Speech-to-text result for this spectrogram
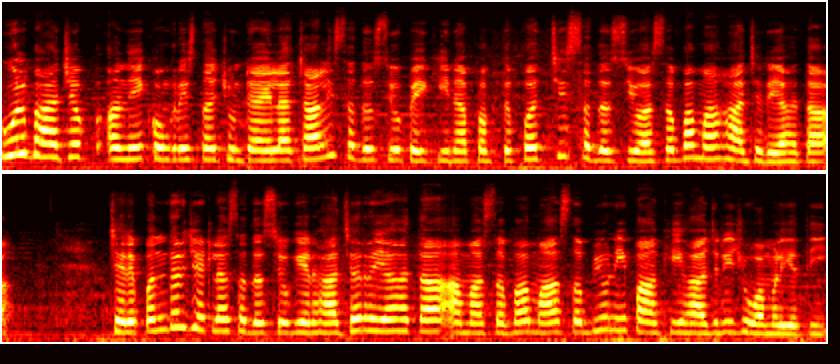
કુલ ભાજપ અને કોંગ્રેસના ચૂંટાયેલા ચાલીસ સદસ્યો પૈકીના ફક્ત પચીસ સદસ્યો આ સભામાં હાજર રહ્યા હતા. જ્યારે પંદર જેટલા સદસ્યો ગેરહાજર રહ્યા હતા, આમાં સભામાં સભ્યોની પાંખી હાજરી જોવા મળી હતી.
